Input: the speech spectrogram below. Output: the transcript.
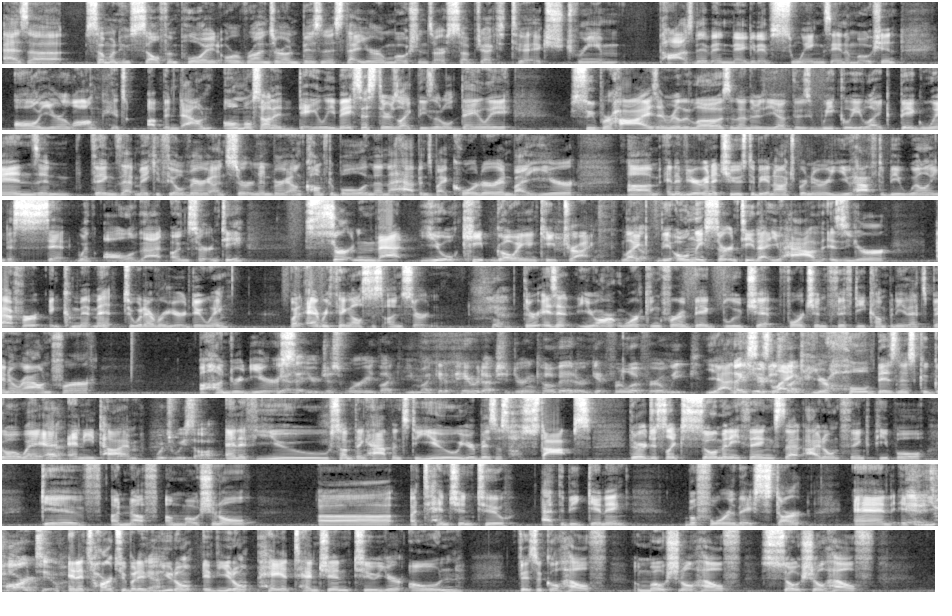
as a someone who's self-employed or runs their own business, that your emotions are subject to extreme positive and negative swings in emotion all year long. It's up and down almost on a daily basis. There's like these little daily super highs and really lows and then there's you have these weekly like big wins and things that make you feel very uncertain and very uncomfortable and then that happens by quarter and by year um, and if you're going to choose to be an entrepreneur you have to be willing to sit with all of that uncertainty certain that you'll keep going and keep trying like Yep. the only certainty that you have is your effort and commitment to whatever you're doing but everything else is uncertain Yeah. there isn't you aren't working for a big blue chip fortune 50 company that's been around for a hundred years. Yeah, that you're just worried like you might get a pay reduction during COVID or get furloughed for a week. Yeah, Like, this is just like, your whole business could go away at any time which we saw. and if you something happens to you your business stops there are just like so many things that i don't think people give enough emotional uh, attention to at the beginning before they start and if And it's you, hard to. and it's hard to but if Yeah. you don't if you don't pay attention to your own physical health emotional health social health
